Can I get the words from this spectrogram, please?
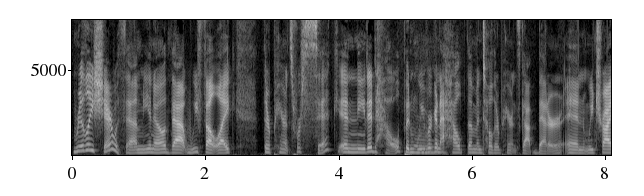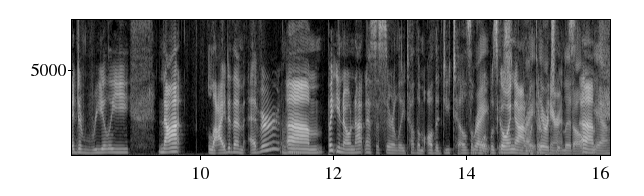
really share with them, you know, that we felt like their parents were sick and needed help and we were Mm. going to help them until their parents got better and we tried to really not lie to them ever um, but you know not necessarily tell them all the details of Mm-hmm. Right, what was going on right, with their parents little, Um, yeah.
